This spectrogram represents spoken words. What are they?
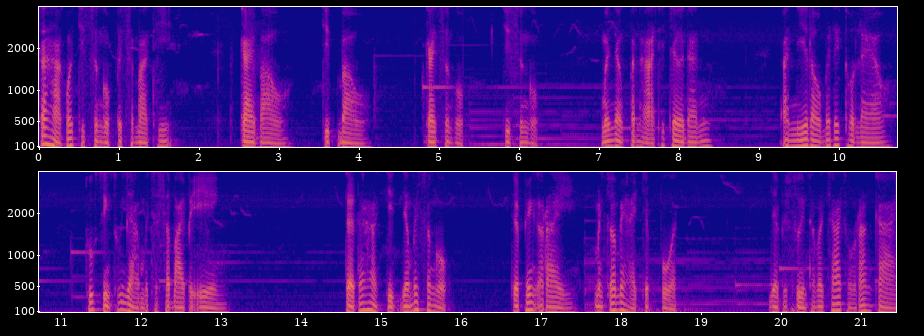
ถ้าหากว่าจิตสงบเป็นสมาธิ กายเบา จิตเบา กายสงบ จิตสงบ เหมือนอย่างปัญหาที่เจอนั้น อันนี้เราไม่ได้ทนแล้ว ทุกสิ่งทุกอย่างมันจะสบายไปเอง แต่ถ้าหากจิตยังไม่สงบ จะเพ่งอะไรมันก็ไม่หายเจ็บปวด อย่าไปฝืนธรรมชาติของร่างกาย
